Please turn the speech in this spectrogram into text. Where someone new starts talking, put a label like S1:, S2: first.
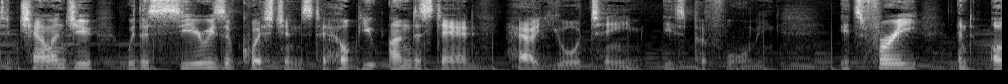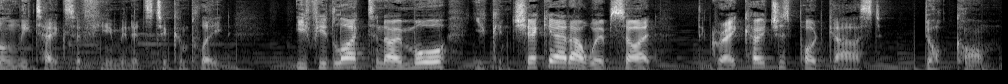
S1: to challenge you with a series of questions to help you understand how your team is performing. It's free and only takes a few minutes to complete. If you'd like to know more, you can check out our website, thegreatcoachespodcast.com.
